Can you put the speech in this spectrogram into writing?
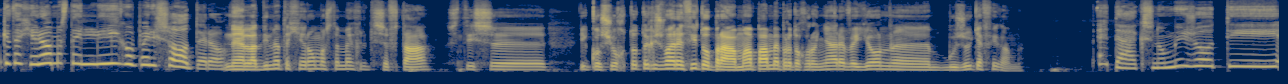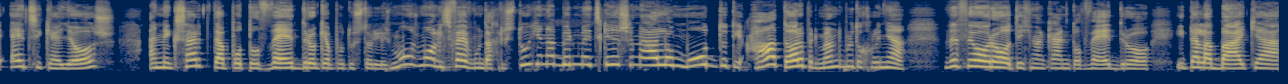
και τα χαιρόμαστε λίγο περισσότερο. Ναι, αλλά αντί να τα χαιρόμαστε μέχρι τις 7, στις ε, 28 το έχεις βαρεθεί το πράγμα. Πάμε πρωτοχρονιά, ρεβεγιόν, ε, μπουζούκια, φύγαμε. Εντάξει, νομίζω ότι έτσι κι αλλιώς ανεξάρτητα από το δέντρο και από τους στολισμούς, μόλις φεύγουν τα Χριστούγεννα μπαίνουμε έτσι και σε ένα άλλο mood ότι α, τώρα περιμένουμε την πρωτοχρονιά. Δεν θεωρώ ότι έχει να κάνει το δέντρο ή τα λαμπάκια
